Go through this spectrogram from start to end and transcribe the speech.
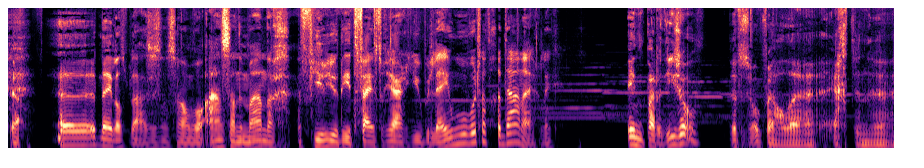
Ja. Uh, het Nederlands Blazersensemble. Aanstaande maandag vieren jullie het 50-jarige jubileum. Hoe wordt dat gedaan eigenlijk? In Paradiso. Dat is ook wel uh, echt een, uh,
